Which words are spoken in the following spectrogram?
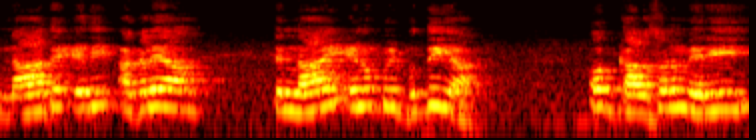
ਨਾ ਤੇ ਇਹਦੀ ਅਕਲ ਆ ਤੇ ਨਾ ਹੀ ਇਹਨੂੰ ਕੋਈ ਬੁੱਧੀ ਆ। ਉਹ ਗੱਲ ਸੁਣ ਮੇਰੀ,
